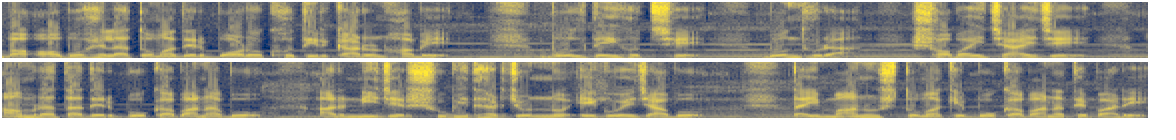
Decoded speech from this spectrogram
বা অবহেলা তোমাদের বড় ক্ষতির কারণ হবে। বলতেই হচ্ছে, বন্ধুরা, সবাই চায় যে আমরা তাদের বোকা বানাবো আর নিজের সুবিধার জন্য এগোয়ে যাব। তাই মানুষ তোমাকে বোকা বানাতে পারে।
